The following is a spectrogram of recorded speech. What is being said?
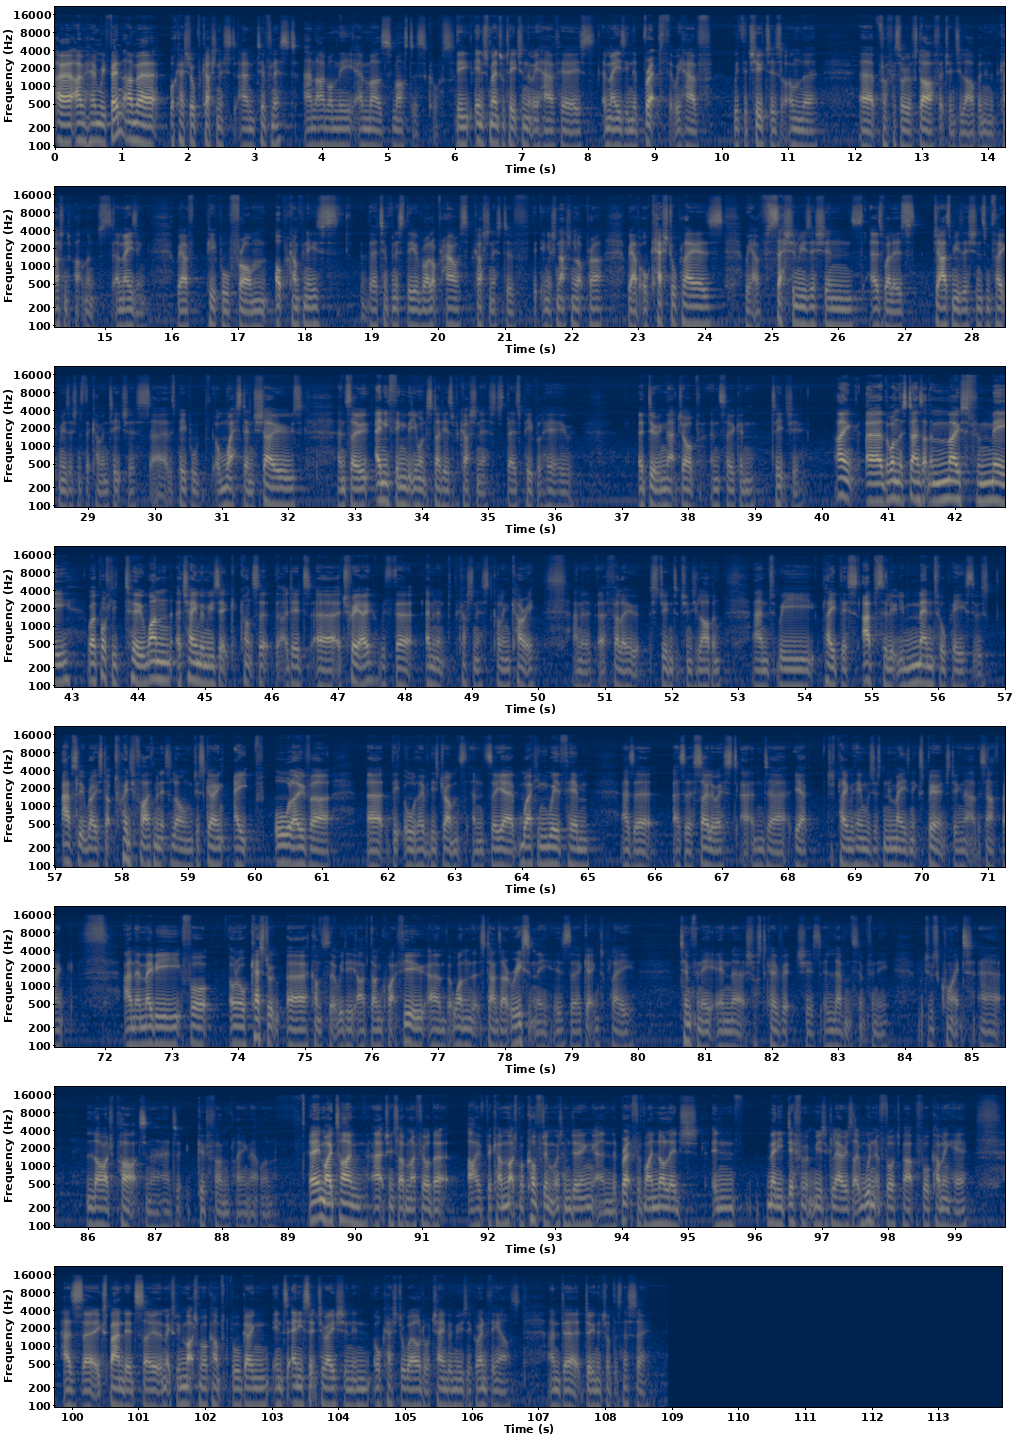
Uh, I'm Henry Fynn. I'm an orchestral percussionist and timpanist, and I'm on the MMUS Masters course. The instrumental teaching that we have here is amazing. The breadth that we have with the tutors on the uh, professorial staff at Trinity Laban in the percussion department is amazing. We have people from opera companies, the timpanist of the Royal Opera House, percussionist of the English National Opera. We have orchestral players, we have session musicians, as well as jazz musicians and folk musicians that come and teach us. Uh, there's people on West End shows. And so anything that you want to study as a percussionist, there's people here who are doing that job and so can teach you. I think uh, the one that stands out the most for me, well, probably two. One, a chamber music concert that I did, uh, a trio with the eminent percussionist Colin Currie and a, a fellow student at Trinity Laban. And we played this absolutely mental piece. It was absolute roast up, 25 minutes long, just going ape all over uh, the, all over these drums. And so yeah, working with him as a as a soloist and uh, yeah, just playing with him was just an amazing experience doing that at the South Bank. And then maybe for an orchestral uh, concert we do, I've done quite a few, um, but one that stands out recently is uh, getting to play timpani in uh, Shostakovich's 11th Symphony, which was quite uh, large parts and I had good fun playing that one. In my time at Trinity Laban, I feel that I've become much more confident in what I'm doing and the breadth of my knowledge in many different musical areas that I wouldn't have thought about before coming here has uh, expanded so it makes me much more comfortable going into any situation in orchestral world or chamber music or anything else and uh, doing the job that's necessary.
